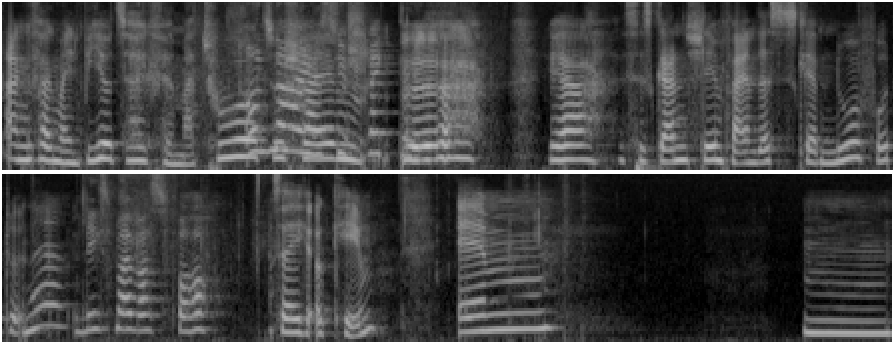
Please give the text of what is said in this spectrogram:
angefangen, mein Biozeug für Matur Oh zu nein, ist schreiben. ja schrecklich. Äh, ja, es ist ganz schlimm. Vor allem, das ist, glaube ich, nur Foto. Na, Lies mal was vor. sag ich, okay. Ähm, mh,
